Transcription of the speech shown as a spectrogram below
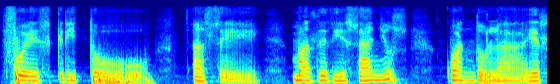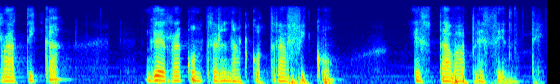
fue escrito hace más de 10 años, cuando la errática guerra contra el narcotráfico estaba presente.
